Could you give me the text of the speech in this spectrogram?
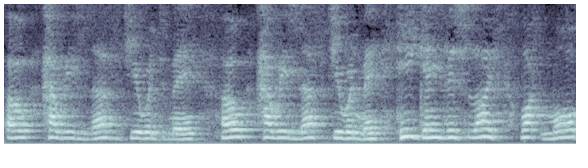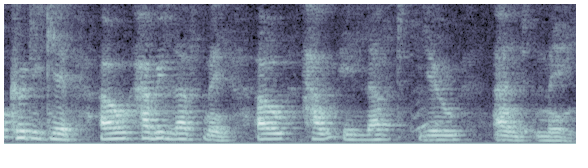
Oh, how he loved you and me. Oh, how he loved you and me. He gave his life. What more could he give? Oh, how he loved me. Oh, how he loved you and me.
